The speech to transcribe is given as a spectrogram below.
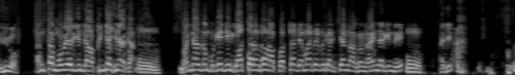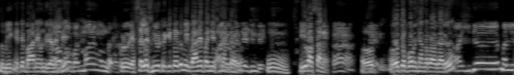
ఇదిగో. అంతా మూవ్ ఎరిగింది ఆ పిండి వేసినాక ఉమ్, బంగాళదుంపకి దీనికి వేస్తారంట. నాకు కొత్త డిమాండర్ గారు ఇచ్చాను నాకు న్యాయం జరిగింది. అది? మీకైతే బాగానే ఉంది కదండి. ఇప్పుడు ఎస్ఎల్ఎస్ న్యూట్రీ కిట్ అయితే మీకు పనిచేసింది. ఉమ్, ఈ బస్తానే ఆ, ఓకే పూర్ణ చంద్రబాబు గారు ఇదే మళ్ళీ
